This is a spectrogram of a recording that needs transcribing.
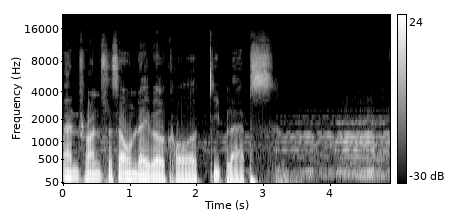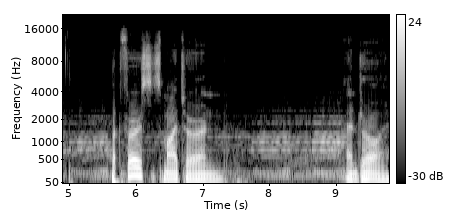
and runs his own label called Deep Labs. But first, it's my turn. Enjoy.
